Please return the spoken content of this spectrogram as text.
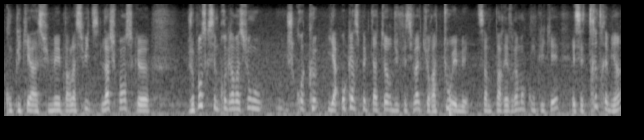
compliquée à assumer par la suite. Là, je pense que je pense que c'est une programmation où je crois qu'il n'y a aucun spectateur du festival qui aura tout aimé. Ça me paraît vraiment compliqué et c'est très très bien.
